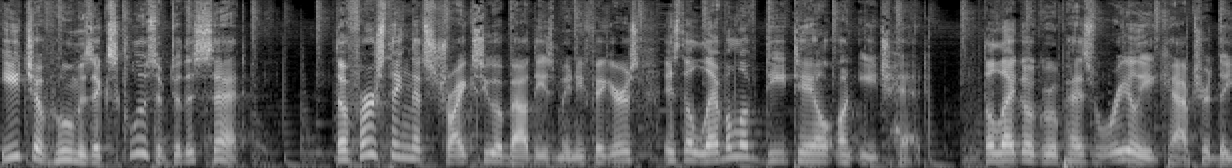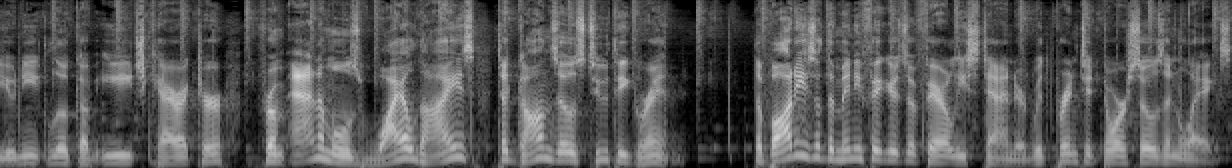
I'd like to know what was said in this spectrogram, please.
each of whom is exclusive to this set. The first thing that strikes you about these minifigures is the level of detail on each head. The LEGO group has really captured the unique look of each character, from Animal's wild eyes to Gonzo's toothy grin. The bodies of the minifigures are fairly standard, with printed torsos and legs.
